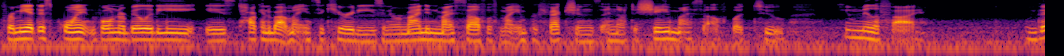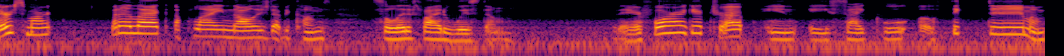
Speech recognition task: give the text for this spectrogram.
For me at this point, vulnerability is talking about my insecurities and reminding myself of my imperfections and not to shame myself, but to humilify. I'm very smart, but I lack applying knowledge that becomes solidified wisdom. Therefore, I get trapped in a cycle of victim. I'm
